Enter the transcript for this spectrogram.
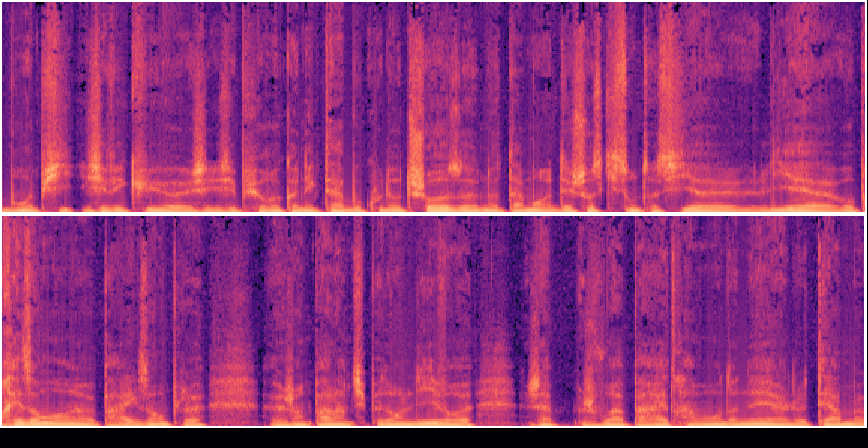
Bon, et puis j'ai vécu, j'ai pu reconnecter à beaucoup d'autres choses, notamment des choses qui sont aussi liées au présent. Hein. Par exemple, j'en parle un petit peu dans le livre, je vois apparaître à un moment donné le terme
